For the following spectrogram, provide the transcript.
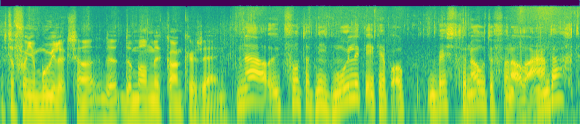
Is dat voor je moeilijk, zo, de, de man met kanker zijn? Nou, ik vond het niet moeilijk. Ik heb ook best genoten van alle aandacht.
